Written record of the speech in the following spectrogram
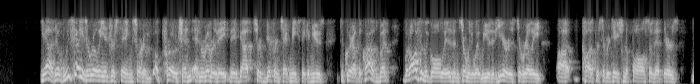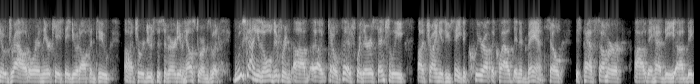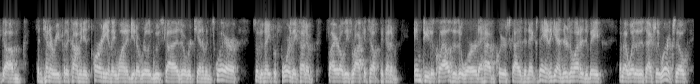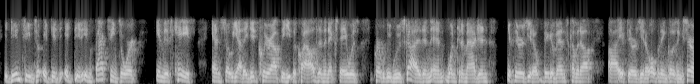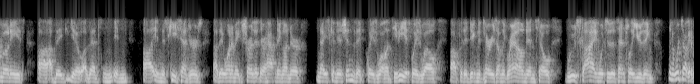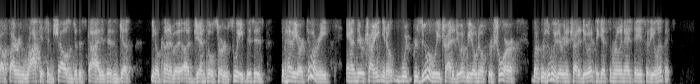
Yeah, no, blue sky is a really interesting sort of approach, and and remember they they've got sort of different techniques they can use to clear out the clouds, but but often the goal is, and certainly the way we use it here is to really uh, cause precipitation to fall so that there's no drought, or in their case, they do it often to uh, to reduce the severity of hailstorms. But blue skying is a whole different uh, uh, kettle of fish, where they're essentially uh, trying, as you say, to clear out the clouds in advance. So this past summer, uh, they had the uh, big um, centenary for the Communist Party, and they wanted, you know, really blue skies over Tiananmen Square. So the night before, they kind of fired all these rockets up to kind of empty the clouds, as it were, to have clear skies the next day. And again, there's a lot of debate about whether this actually works. So it did seem to, it did, it did in fact seem to work in this case. And so, yeah, they did clear out the, the clouds, and the next day was perfectly blue skies. And, and one can imagine if there's, you know, big events coming up, uh, if there's, you know, opening, closing ceremonies, uh, a big, you know, events in, in, uh, in the ski centers, uh, they want to make sure that they're happening under nice conditions. It plays well on TV. It plays well uh, for the dignitaries on the ground. And so blue skying, which is essentially using, you know, we're talking about firing rockets and shells into the sky. This isn't just, you know, kind of a, a gentle sort of sweep. This is some heavy artillery. And they're trying, you know, would presumably try to do it. We don't know for sure, but presumably they're going to try to do it to get some really nice days for the Olympics.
